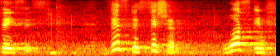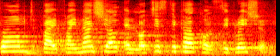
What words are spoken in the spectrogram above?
phases. This decision was informed by financial and logistical considerations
